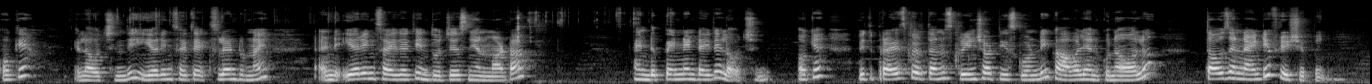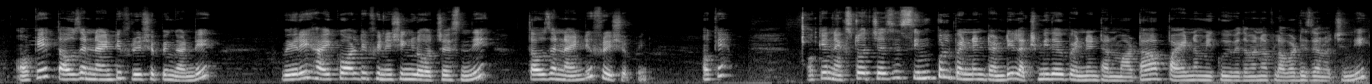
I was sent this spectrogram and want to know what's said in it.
ఓకే ఇలా వచ్చింది. ఇయర్ రింగ్స్ అయితే ఎక్సలెంట్ ఉన్నాయి. అండ్ ఇయర్ రింగ్ సైజ్ అయితే ఇంత వచ్చేసినాయి అనమాట అండ్ పెండెంట్ అయితే ఇలా వచ్చింది. ఓకే? విత్ ప్రైస్ పెడతాను స్క్రీన్ షాట్ తీసుకోండి. కావాలి అనుకున్న వాళ్ళు thousand ninety free shipping. Okay? Thousand ninety free shipping అండి. వెరీ హై క్వాలిటీ ఫినిషింగ్లో వచ్చేసింది. Thousand ninety free shipping. Okay? Okay next వచ్చేసి సింపుల్ పెండెంట్ అండి. లక్ష్మీదేవి పెండెంట్ అనమాట పైన మీకు ఈ విధమైన ఫ్లవర్ డిజైన్ వచ్చింది.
